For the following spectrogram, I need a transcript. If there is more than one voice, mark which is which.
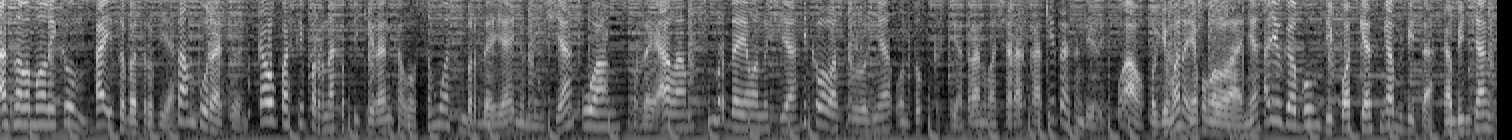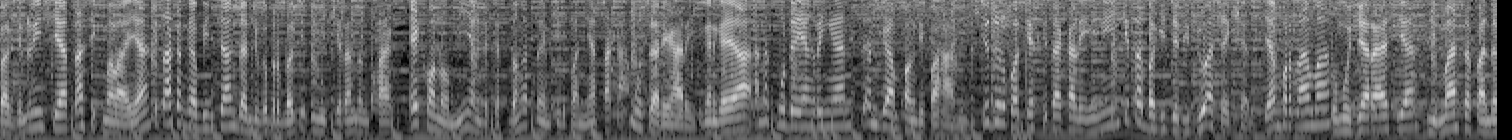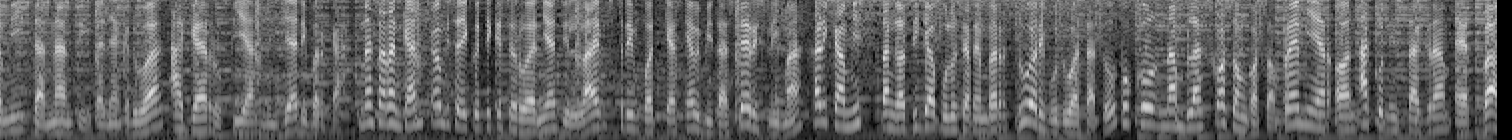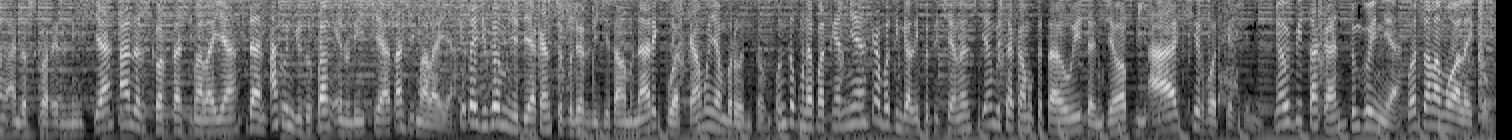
Speaker 1: Assalamualaikum, hai Sobat Rupiah. Sampurasun Kau pasti pernah kepikiran kalau semua sumber daya Indonesia Uang, sumber daya alam, sumber daya manusia Dikelola seluruhnya untuk kesejahteraan masyarakat kita sendiri. Wow, bagaimana ya pengelolaannya? Ayo gabung di podcast Ngabibita Ngabincang Bank Indonesia Tasikmalaya Kita akan ngabincang dan juga berbagi pemikiran tentang ekonomi yang dekat banget dengan kehidupan nyata kamu sehari-hari. Dengan gaya anak muda yang ringan dan gampang dipahami. Judul podcast kita kali ini kita bagi jadi dua section. Yang pertama, pemuja rahasia di masa pandemi pandemi dan nanti. Dan yang kedua, agar rupiah menjadi berkah. Penasaran kan? Kamu bisa ikuti keseruannya di live stream podcastnya Bibita Series 5 hari Kamis tanggal 30 September 2021 pukul 16.00 Premier on akun Instagram at Bank underscore Indonesia underscore Tasikmalaya dan akun Youtube Bank Indonesia Tasikmalaya. Kita juga menyediakan souvenir digital menarik buat kamu yang beruntung. Untuk mendapatkannya, kamu tinggal ikuti challenge yang bisa kamu ketahui dan jawab di akhir podcast ini. Nggak Bibita kan? Tungguin ya. Wassalamualaikum.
